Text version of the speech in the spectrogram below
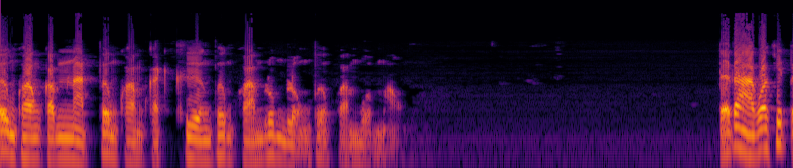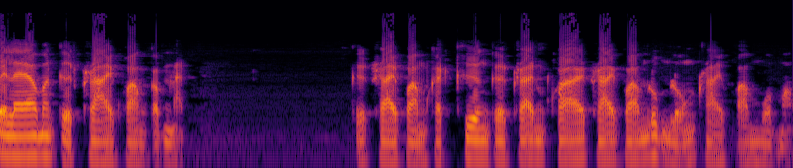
เพิ่มความกำหนัด เพิ่มความกัดเคือง เพิ่มความรุ่มหลง เพิ่มความมัวเมา แต่ถ้าหากว่าคิดไปแล้วมันเกิดคลายความกำหนัด เกิดคลายความขัดเคือง เกิดคลายคลายคลายความรุ่มหลง คลายความมัวเมา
